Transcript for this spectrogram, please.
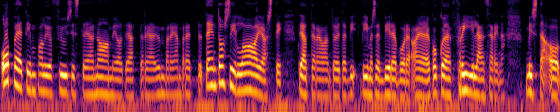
opetin paljon fyysistä ja naamioteatteria ympäri ämpäri. Tein tosi laajasti teatterialan töitä viimeisen viiden vuoden ajan ja koko ajan freelancerina, mistä, o,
